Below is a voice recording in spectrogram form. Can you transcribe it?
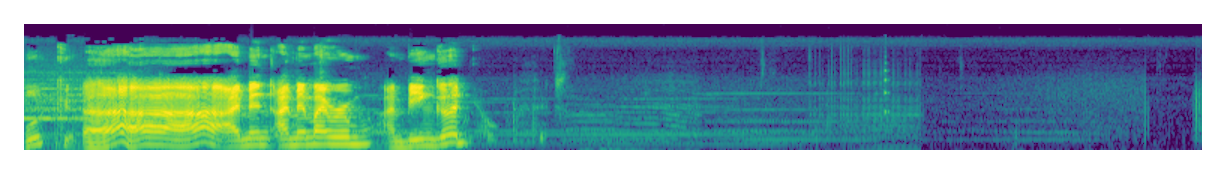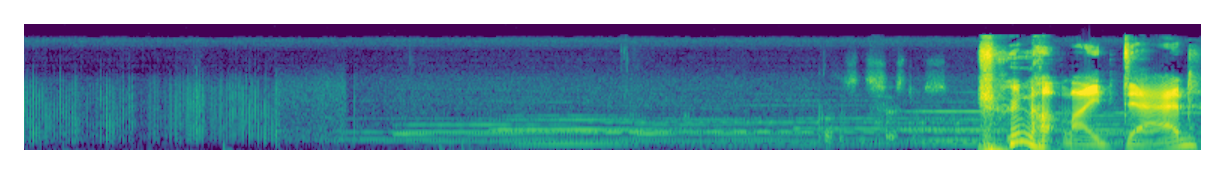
fuck? Ah, I'm in. I'm in my room. I'm being good. You're not my dad.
